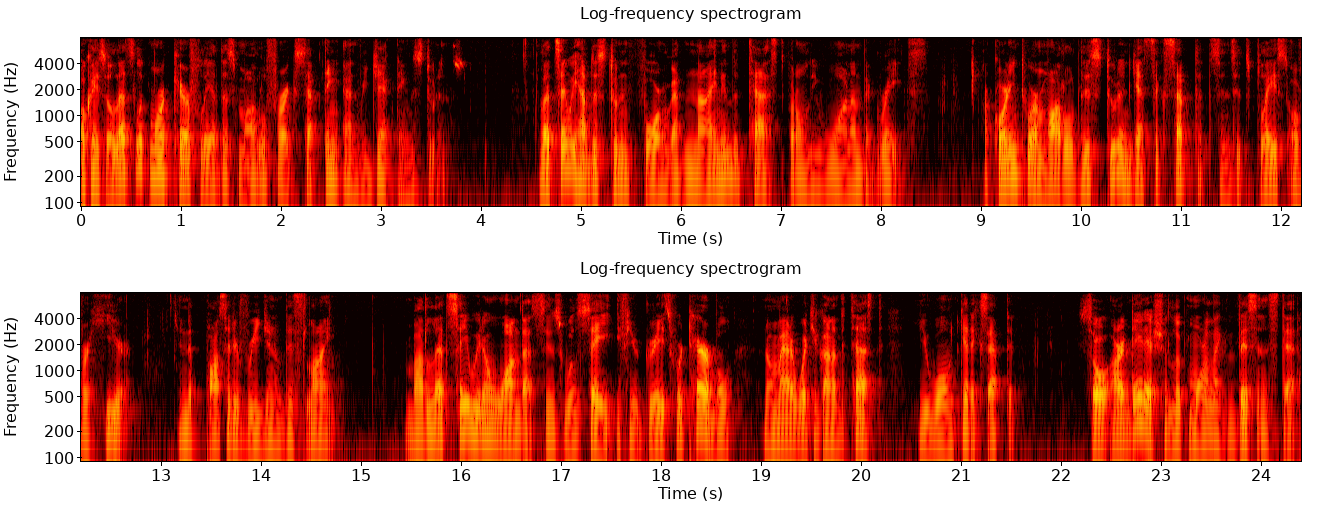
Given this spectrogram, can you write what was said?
Okay, so let's look more carefully at this model for accepting and rejecting students. Let's say we have this student 4 who got 9 in the test but only 1 on the grades. According to our model, this student gets accepted since it's placed over here in the positive region of this line. But let's say we don't want that since we'll say if your grades were terrible, no matter what you got on the test, you won't get accepted. So our data should look more like this instead.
